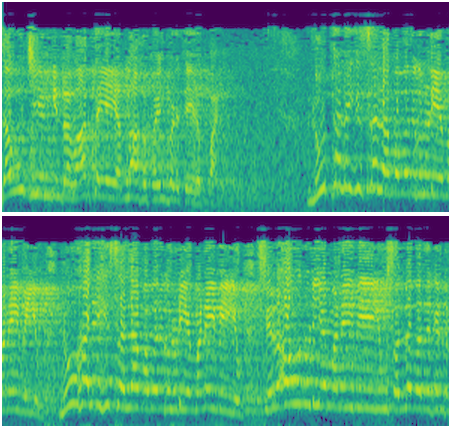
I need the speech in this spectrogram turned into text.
ஜவுஜி என்கின்ற வார்த்தையை அல்லாஹ் பயன்படுத்தி இருப்பான். லூத் அலைஹிஸ்ஸலாம் அவர்களுடைய மனைவியும் நூஹ் அலைஹிஸ்ஸலாம் அவர்களுடைய மனைவியும் ஃபிரௌனுடைய மனைவியையும் சொல்ல வருகின்ற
